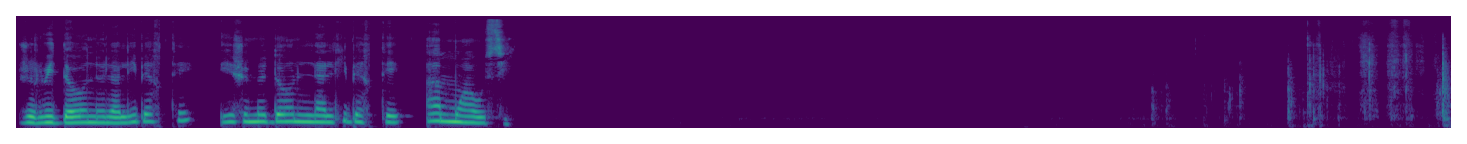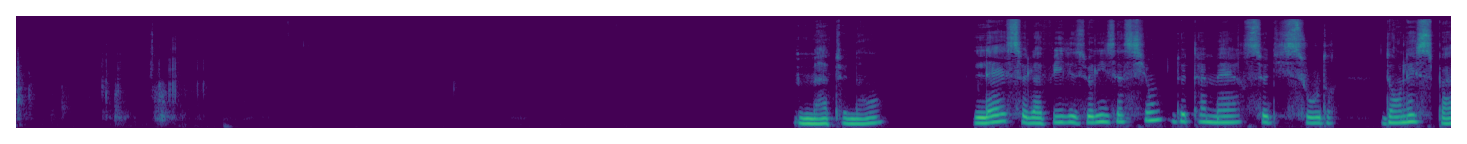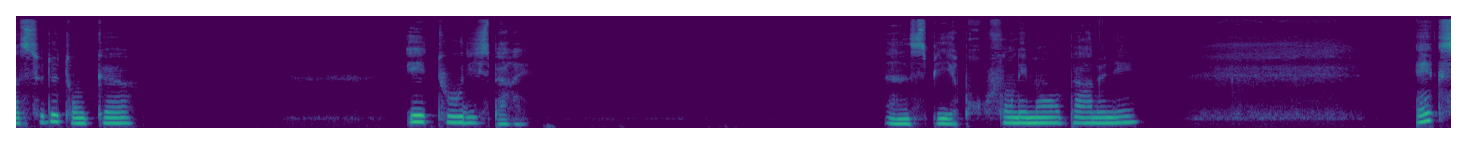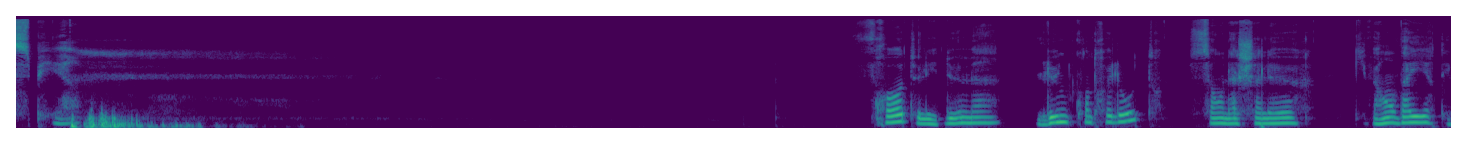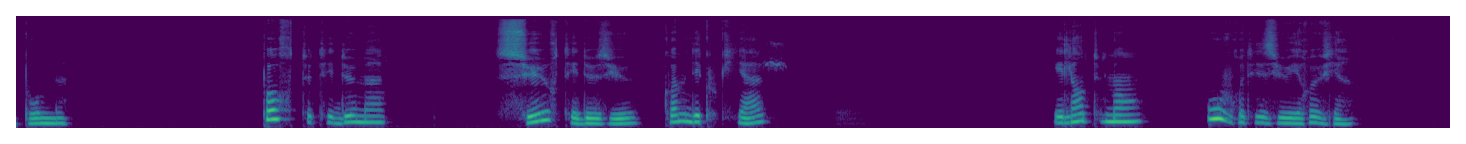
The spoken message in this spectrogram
je lui donne la liberté et je me donne la liberté à moi aussi. Maintenant, laisse la visualisation de ta mère se dissoudre dans l'espace de ton cœur et tout disparaît. Inspire profondément par le nez. Expire. Frotte les deux mains l'une contre l'autre sans la chaleur qui va envahir tes paumes. Porte tes deux mains sur tes deux yeux comme des coquillages et lentement ouvre tes yeux et reviens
